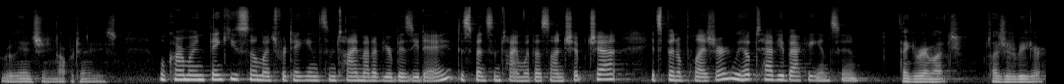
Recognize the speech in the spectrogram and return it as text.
really interesting opportunities. Well, Carmine, thank you so much for taking some time out of your busy day to spend some time with us on Chip Chat. It's been a pleasure. We hope to have you back again soon. Thank you very much. Pleasure to be here.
